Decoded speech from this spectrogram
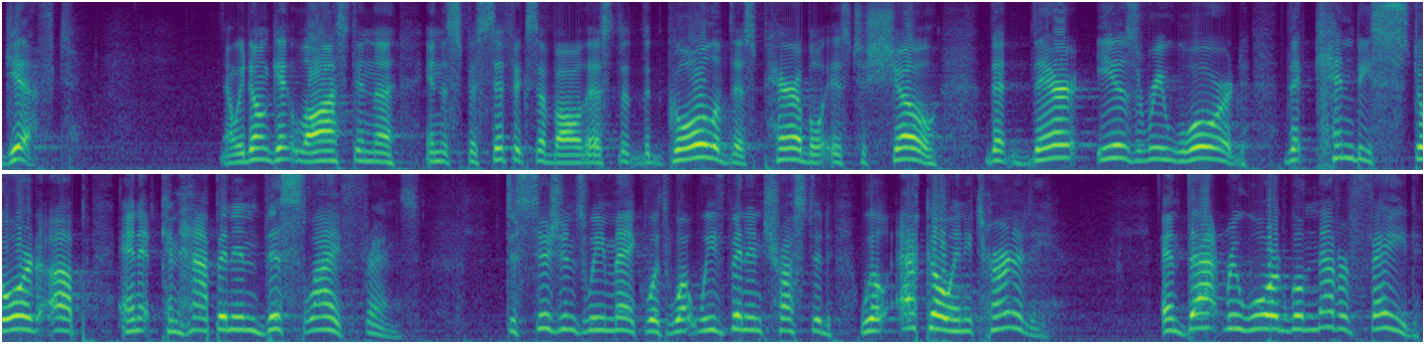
gift. Now, we don't get lost in the, in the specifics of all this. The, the goal of this parable is to show that there is reward that can be stored up, and it can happen in this life, friends. Decisions we make with what we've been entrusted will echo in eternity. And that reward will never fade,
